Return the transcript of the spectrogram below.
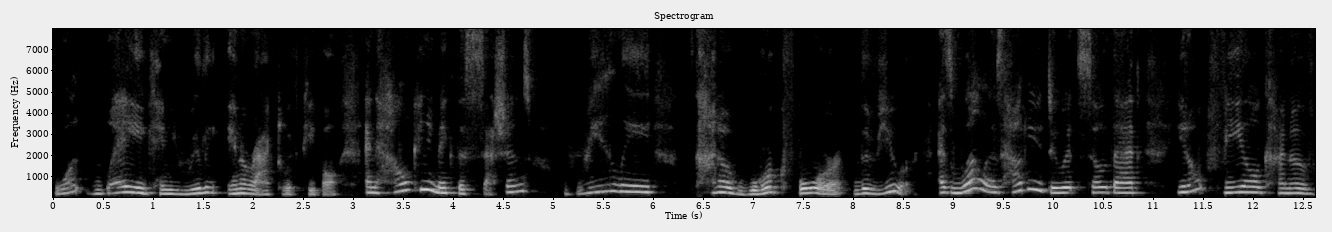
What way can you really interact with people? And how can you make the sessions really kind of work for the viewer? As well as how do you do it so that you don't feel kind of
